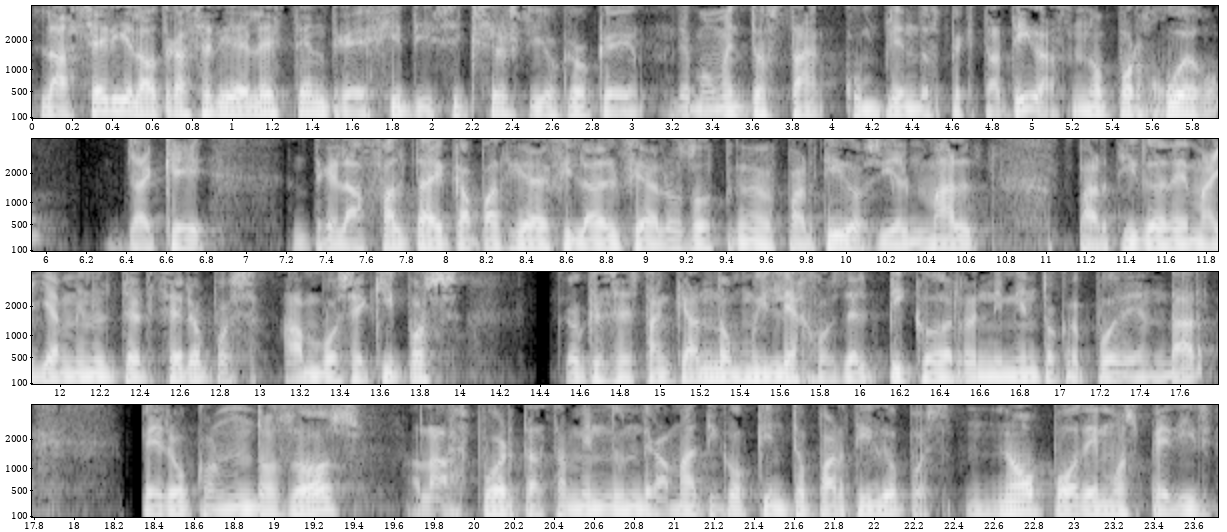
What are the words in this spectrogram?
La serie, la otra serie del este entre Heat y Sixers, yo creo que de momento está cumpliendo expectativas, no por juego, ya que entre la falta de capacidad de Filadelfia de los dos primeros partidos y el mal partido de Miami en el tercero, pues ambos equipos creo que se están quedando muy lejos del pico de rendimiento que pueden dar, pero con un 2-2, a las puertas también de un dramático quinto partido, pues no podemos pedir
